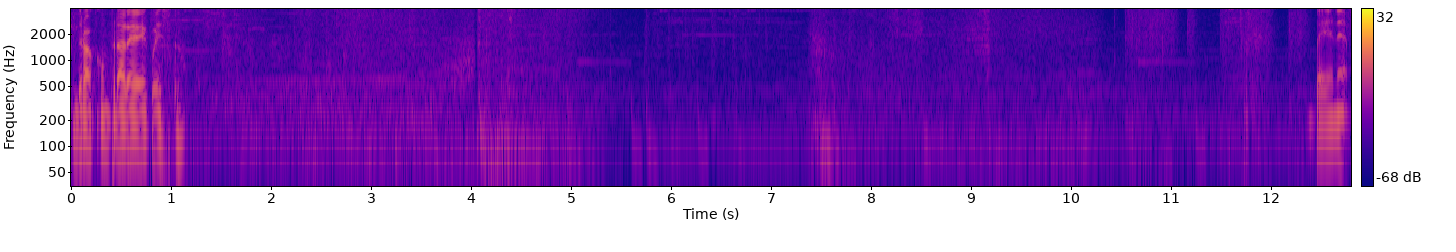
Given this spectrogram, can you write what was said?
Andrò a comprare questo. Bene.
